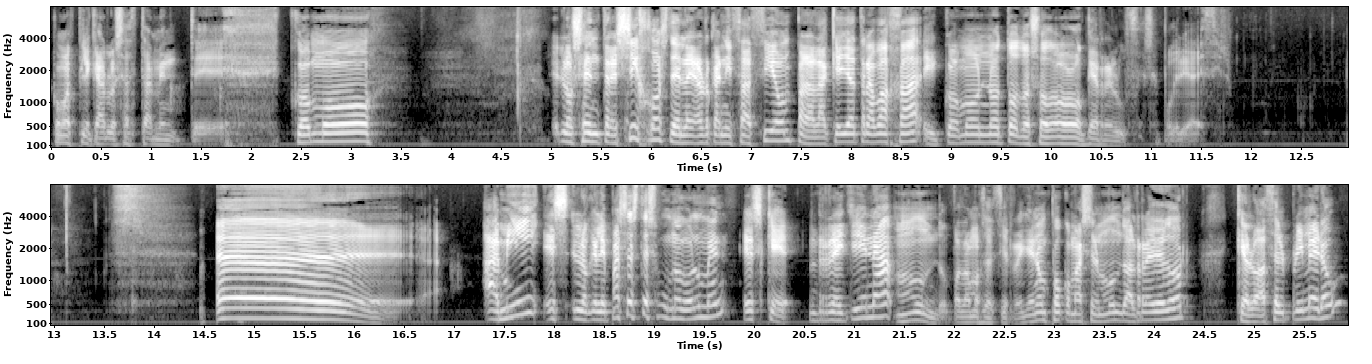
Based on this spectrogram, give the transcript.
cómo explicarlo exactamente. Cómo los entresijos de la organización para la que ella trabaja y cómo no todo es lo que reluce, se podría decir. Eh, a mí es lo que le pasa a este segundo volumen es que rellena mundo, podemos decir, rellena un poco más el mundo alrededor que lo hace el primero,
